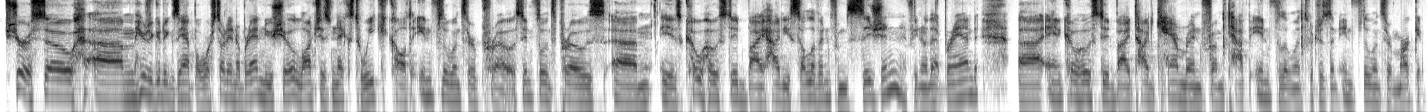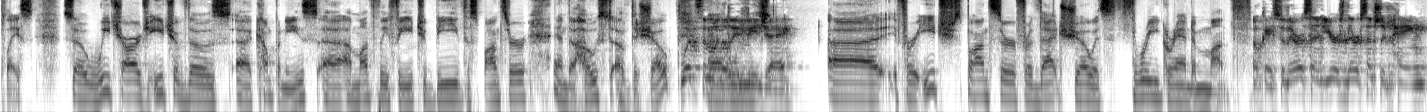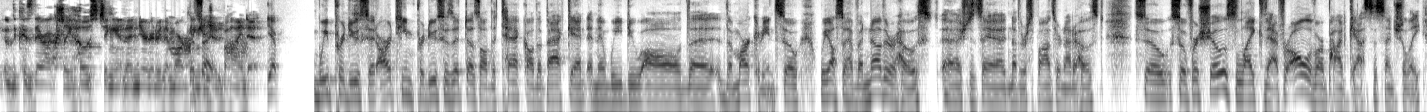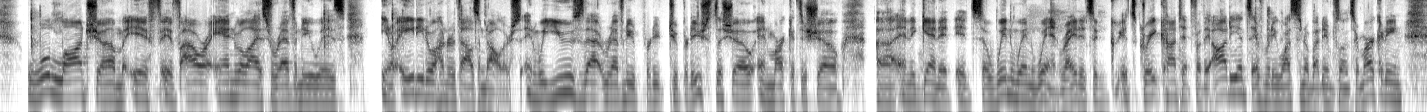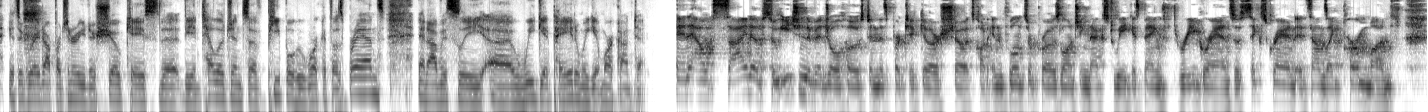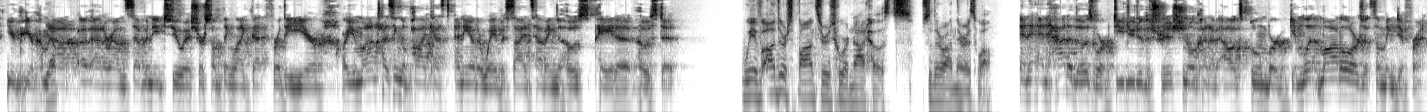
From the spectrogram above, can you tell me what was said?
Sure. So um, here's a good example. We're starting a brand new show, launches next week, called Influencer Pros. Influence Pros um, is co-hosted by Heidi Sullivan from Cision, if you know that brand, uh, and co-hosted by Todd Cameron from Tap Influence, which is an influencer marketplace. So we charge each of those uh, companies uh, a monthly fee to be the sponsor and the host of the show. What's the monthly uh, fee, Jay? Uh, for each sponsor for that show, it's three grand a month. Okay, so they're they're essentially paying because they're actually hosting it, and then you're going to be the marketing right. engine behind it. Yep we produce it. Our team produces it, does all the tech, all the back end, and then we do all the the marketing. So we also have another host, uh, I should say another sponsor, not a host. So so for shows like that, for all of our podcasts, essentially, we'll launch them if if our annualized revenue is you know eighty to hundred thousand dollars, and we use that revenue to produce the show and market the show. Uh, and again, it, it's a win win win, right? It's a it's great content for the audience. Everybody wants to know about influencer marketing. It's a great opportunity to showcase the the intelligence of people who work at those brands, and obviously obviously uh, we get paid and we get more content. And outside of, so each individual host in this particular show, it's called Influencer Pros, launching next week, is paying three grand. So six grand, it sounds like per month. You're, you're coming yep. out at around 72 ish or something like that for the year. Are you monetizing the podcast any other way besides having the hosts pay to host it? We have other sponsors who are not hosts, so they're on there as well. And, and how do those work? Do you do the traditional kind of Alex Blumberg Gimlet model, or is it something different?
